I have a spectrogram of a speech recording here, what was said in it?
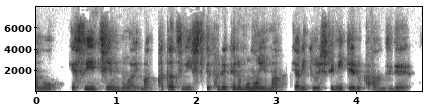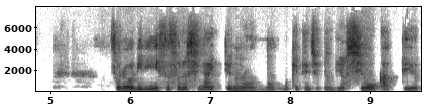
あの SE チームが今形にしてくれてるものを今やり取りして見てる感じで、それをリリースするしないっていうのを向けて準備をしようかっていう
